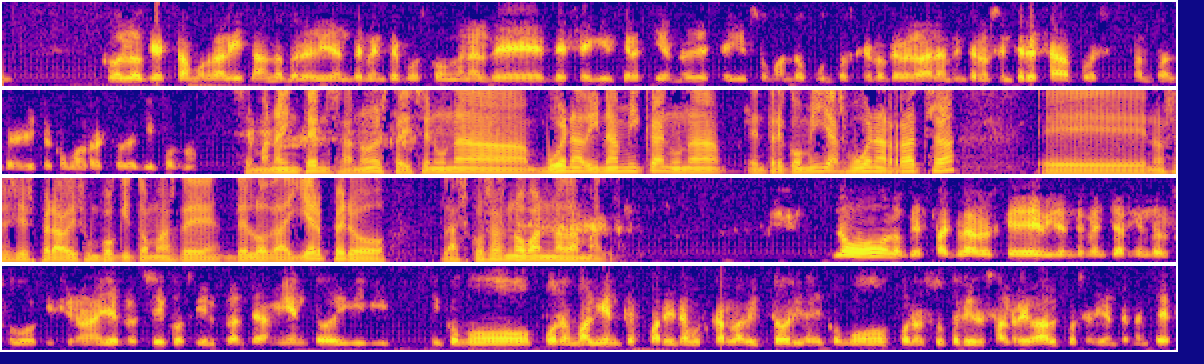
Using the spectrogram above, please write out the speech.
con lo que estamos realizando, pero evidentemente pues con ganas de, de seguir creciendo y de seguir sumando puntos, que es lo que verdaderamente nos interesa, pues tanto al Tenerife como al resto de equipos, ¿no? Semana intensa, ¿no? Estáis en una buena dinámica, en una, entre comillas, buena racha. Eh, no sé si esperabais un poquito más de lo de ayer, pero las cosas no van nada mal. Lo que está claro es que evidentemente haciendo el fútbol que hicieron ayer los chicos y el planteamiento y, y cómo fueron valientes para ir a buscar la victoria y cómo fueron superiores al rival, pues evidentemente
